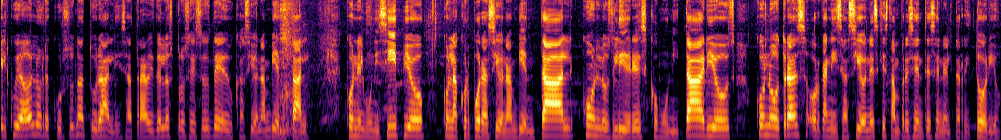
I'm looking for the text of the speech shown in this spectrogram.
el cuidado de los recursos naturales a través de los procesos de educación ambiental con el municipio, con la corporación ambiental, con los líderes comunitarios, con otras organizaciones que están presentes en el territorio.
